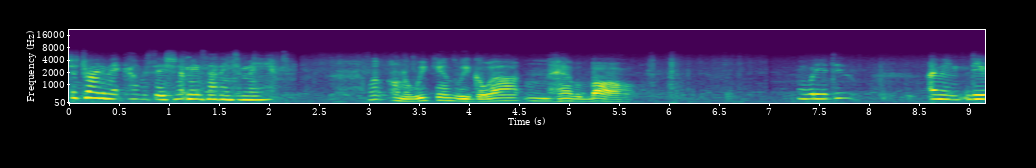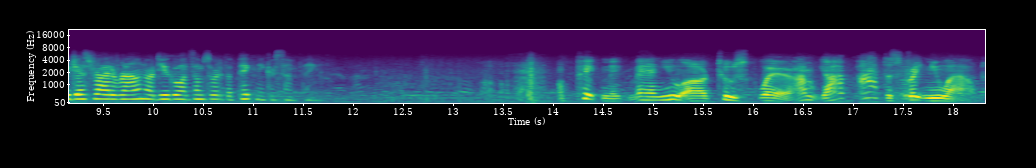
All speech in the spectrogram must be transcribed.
Just trying to make conversation. It means nothing to me. Well, on the weekends, we go out and have a ball. Well, what do you do? I mean, do you just ride around or do you go on some sort of a picnic or something? A picnic? Man, you are too square. I'm, I, I have to straighten you out.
